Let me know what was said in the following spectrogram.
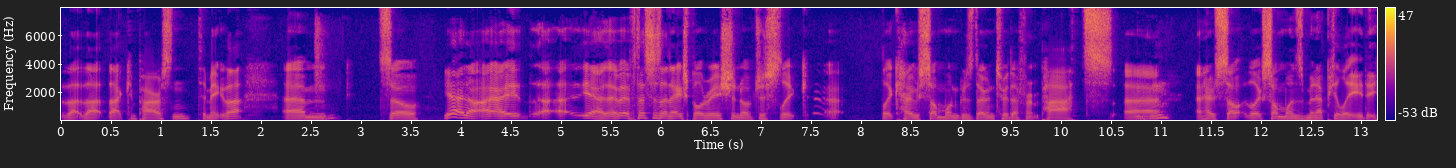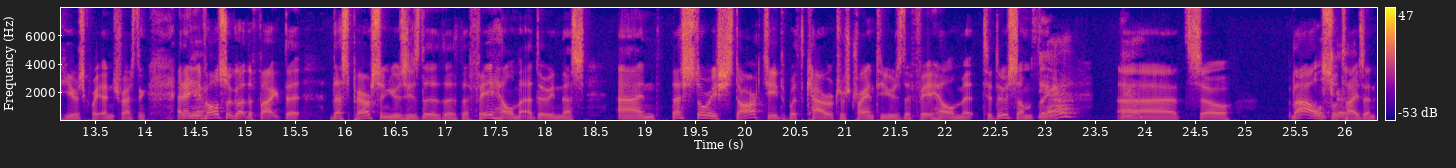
That that that comparison to make that. Um, so yeah, no, I, I uh, yeah. If this is an exploration of just like uh, like how someone goes down two different paths. Uh, And how so, like someone's manipulated it here is quite interesting, and then Yeah. you've also got the fact that this person uses the the, the Fate helmet of doing this, and this story started with characters trying to use the Fate helmet to do something. Yeah. Yeah. Uh, so that also ties in.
